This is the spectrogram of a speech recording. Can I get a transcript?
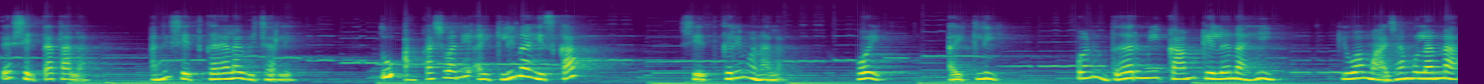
त्या शेतात आला आणि शेतकऱ्याला विचारले तू आकाशवाणी ऐकली नाहीस का? शेतकरी म्हणाला होय ऐकली पण जर मी काम केलं नाही किंवा माझ्या मुलांना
